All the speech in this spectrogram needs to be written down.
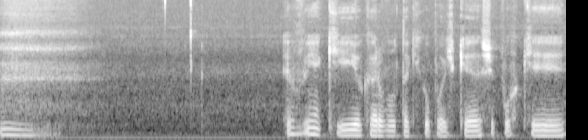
Hum. Eu vim aqui, eu quero voltar aqui com o podcast porque.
